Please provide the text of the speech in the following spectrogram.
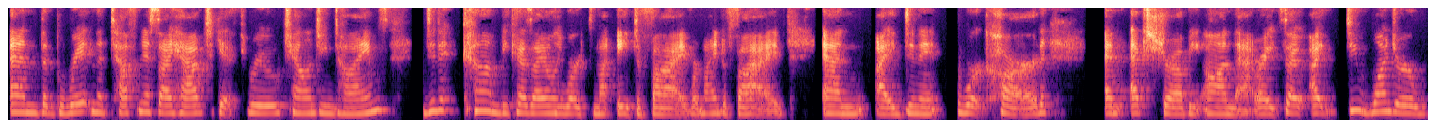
and the grit and the toughness I have to get through challenging times, didn't come because I only worked my eight to five or nine to five and I didn't work hard and extra beyond that, right? So I do wonder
